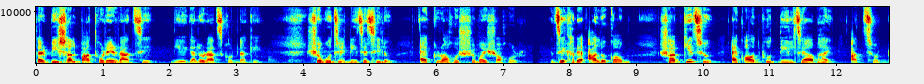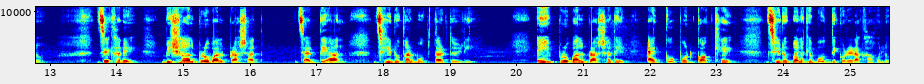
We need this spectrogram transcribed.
তার বিশাল পাথরের রাজ্যে নিয়ে গেল রাজকন্যাকে। সমুদ্রের নিচে ছিল এক রহস্যময় শহর, যেখানে আলো কম সব কিছু এক অদ্ভুত নীলচে আভায় আচ্ছন্ন, যেখানে বিশাল প্রবাল প্রাসাদ, যার দেয়াল ঝিনুক আর মুক্তার তৈরি। এই প্রবাল প্রাসাদের এক গোপন কক্ষে ঝিনুকমালাকে বন্দি করে রাখা হলো।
